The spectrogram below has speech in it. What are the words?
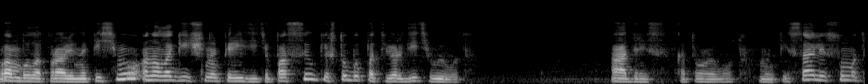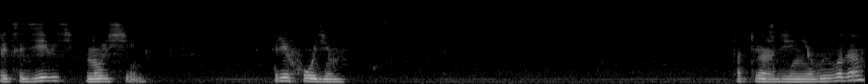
Вам было отправлено письмо аналогично. Перейдите по ссылке, чтобы подтвердить вывод адрес, который вот мы писали, сумма 3907. Переходим. Подтверждение вывода.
